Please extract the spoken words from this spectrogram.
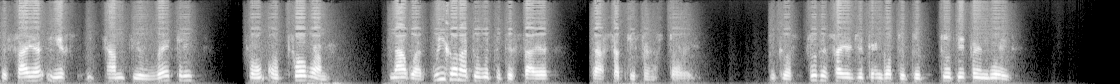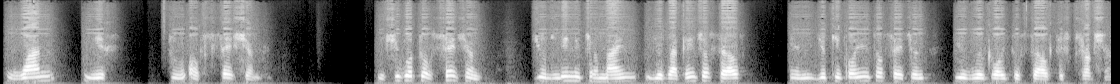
Desire is come directly from our program. Now what we're going to do with the desire, that's a different story. Because through desire you can go to two, two different ways. One is to obsession. If you go to obsession, you limit your mind, you against yourself, and you keep going into obsession, you will go into self-destruction.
